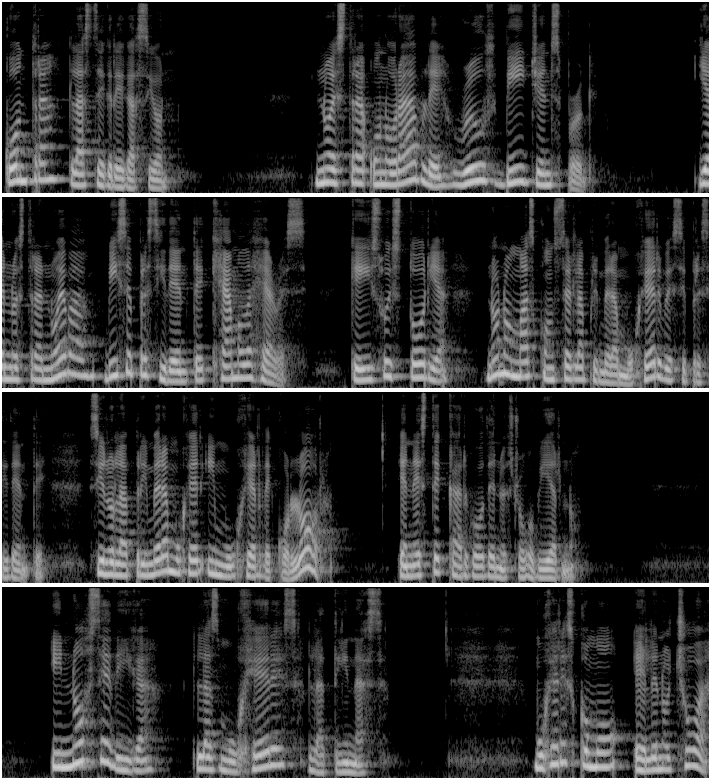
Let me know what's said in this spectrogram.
contra la segregación. Nuestra honorable Ruth B. Ginsburg y a nuestra nueva vicepresidente Kamala Harris, que hizo historia no nomás con ser la primera mujer vicepresidente, sino la primera mujer y mujer de color en este cargo de nuestro gobierno. Y no se diga las mujeres latinas. Mujeres como Ellen Ochoa,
